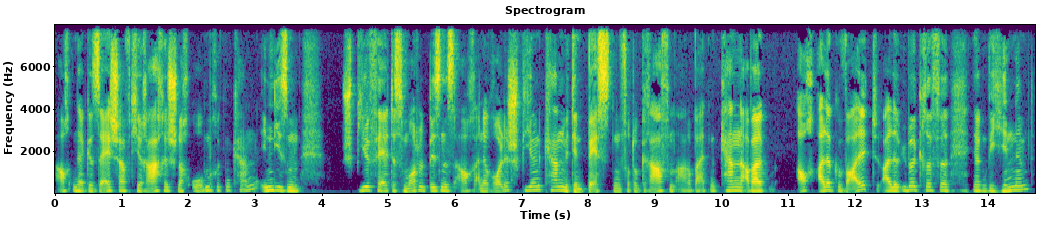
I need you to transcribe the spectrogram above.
auch in der Gesellschaft hierarchisch nach oben rücken kann, in diesem Spielfeld des Model-Business auch eine Rolle spielen kann, mit den besten Fotografen arbeiten kann, aber auch alle Gewalt, alle Übergriffe irgendwie hinnimmt.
